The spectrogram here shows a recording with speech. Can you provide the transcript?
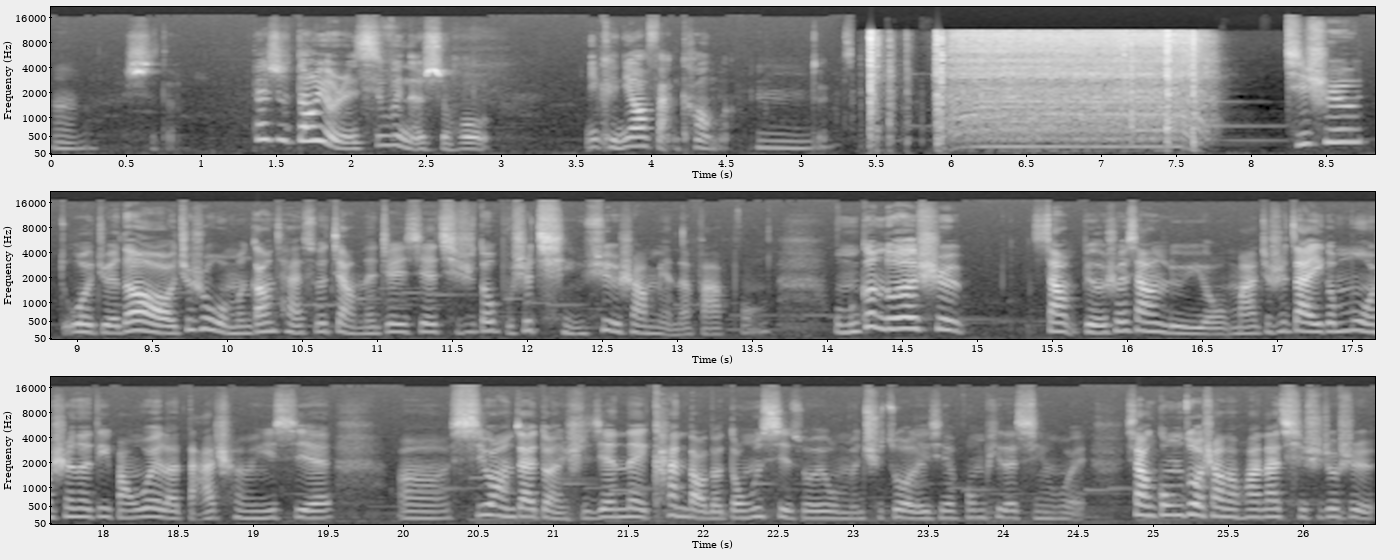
嗯是的。但是当有人欺负你的时候，你肯定要反抗嘛。嗯，对。其实我觉得哦，就是我们刚才所讲的这些，其实都不是情绪上面的发疯，我们更多的是像比如说像旅游嘛，就是在一个陌生的地方，为了达成一些。嗯、希望在短时间内看到的东西，所以我们去做了一些疯批的行为。像工作上的话，那其实就是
